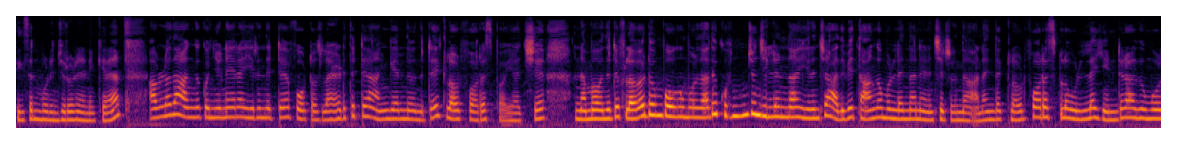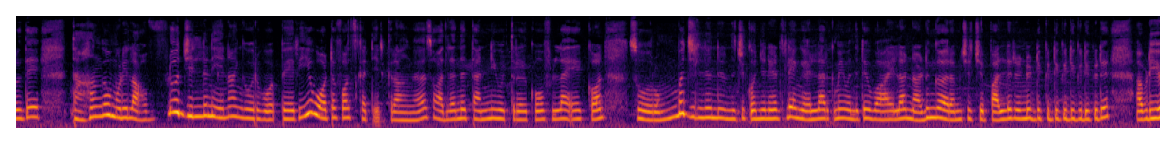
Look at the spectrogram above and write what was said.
சீசன் முடிஞ்சிரும்னு நினைக்கிறேன். அவ்வளோதான். அங்கே கொஞ்சம் நேரம் இருந்துட்டு ஃபோட்டோஸ்லாம் எடுத்துகிட்டு அங்கேருந்து வந்துட்டு க்ளவுட் ஃபாரஸ்ட் போயாச்சு. நம்ம வந்துட்டு ஃப்ளவர் டோம் போகும்போது அது கொஞ்சம் ஜில்லுன்னு தான் இருந்துச்சு. அதுவே தாங்க முடியலன்னு தான் நினச்சிட்டு இருந்தேன். ஆனால் இந்த க்ளவுட் ஃபாரஸ்ட்டில் உள்ளே என்டர் ஆகும்பொழுதே தாங்க முடியல. அவ்வளோ ஜில்லுன்னு. ஏன்னா இங்கே ஒரு பெரிய வாட்டர் ஃபால்ஸ் கட்டியிருக்கிறாங்க ஸோ அதுலேருந்து தண்ணி ஊற்றுறதுக்கும் ஃபுல்லாக ஏர்கான் ஸோ ரொம்ப ஜில்லுன்னு இருந்துச்சு. கொஞ்ச நேரத்தில் எங்கள் எல்லாருக்குமே வந்துட்டு வாயெல்லாம் நடுங்க ஆரம்பிச்சிருச்சு. பல்லு ரெண்டு டிக்கு டிக்கு டிக்கு டிக்குன்னு அப்படியே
